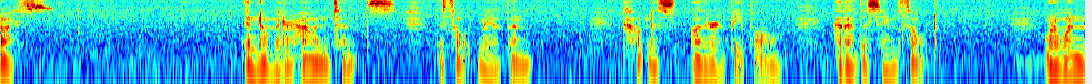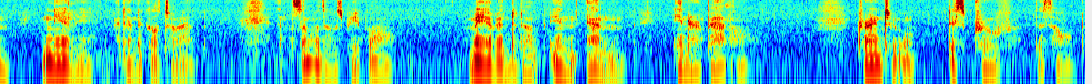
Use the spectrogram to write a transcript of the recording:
noise. And no matter how intense the thought may have been, countless other people have had the same thought, or one nearly identical to it. And some of those people may have ended up in an inner battle, trying to disprove the thought.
